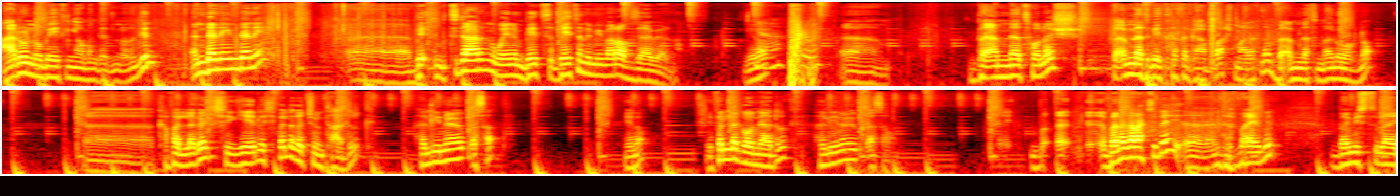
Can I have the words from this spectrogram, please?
I don't know በየትኛው መንገድ ነው ግን እንደኔ እንደኔ ትዳርን ወይም ቤትን የሚመራው እግዚአብሔር ነው። በእምነት ሆነሽ በእምነት ቤት ከተጋባሽ ማለት ነው በእምነት መኖር ነው። ከፈለገች እየሄደች የፈለገችውን ታድርግ። ህሊናዋ ይውቀሳት ነው የፈለገውን ያድርግ ህሊናው ይውቀሰው በነገራችን ላይ እንደ Bible በሚስቱ ላይ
